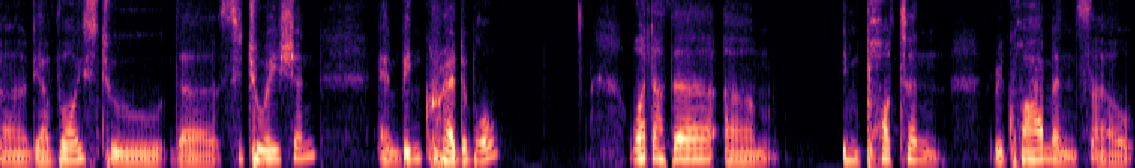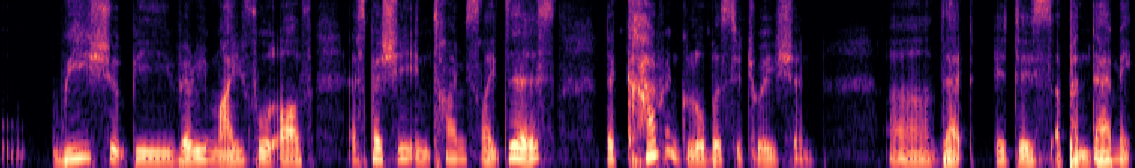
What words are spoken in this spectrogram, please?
uh, their voice to the situation and being credible? What are the um, important requirements uh, we should be very mindful of, especially in times like this, the current global situation, uh, that it is a pandemic,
